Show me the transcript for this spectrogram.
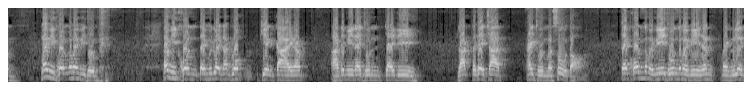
น ไม่มีคนก็ไม่มีทุน ถ้ามีคนเต็มไปด้วยนักรบเคียงกายนะครับ อาจจะมีนายทุนใจดี รักประเทศชาติให้ทุนมาสู้ต่อ แต่คนก็ไม่มีทุนก็ไม่มีนั้นมันคือเรื่อง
